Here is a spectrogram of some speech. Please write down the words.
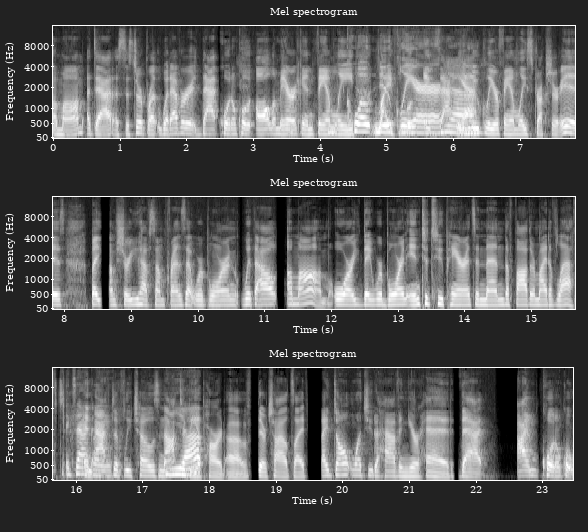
a mom a dad a sister brother whatever that quote unquote all american family Family mm, quote, life look- nuclear. exactly Yeah. nuclear family structure is but i'm sure you have some friends that were born without a mom or they were born into two parents and then the father might have left exactly. and actively chose not to be a part of their child's life i don't want you to have in your head that I'm quote unquote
